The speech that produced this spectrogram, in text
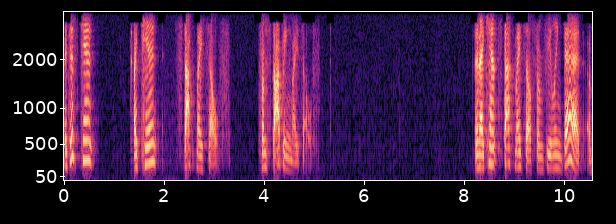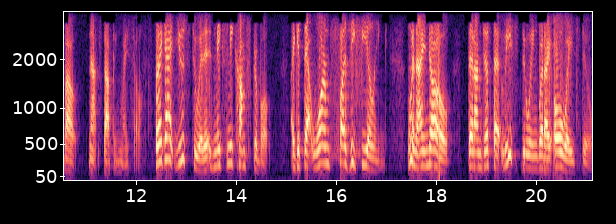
I just can't I can't stop myself from stopping myself. And I can't stop myself from feeling bad about not stopping myself. But I got used to it. It makes me comfortable. I get that warm, fuzzy feeling when I know that I'm just at least doing what I always do.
